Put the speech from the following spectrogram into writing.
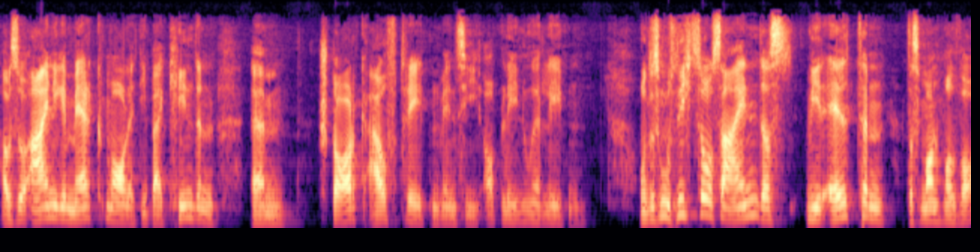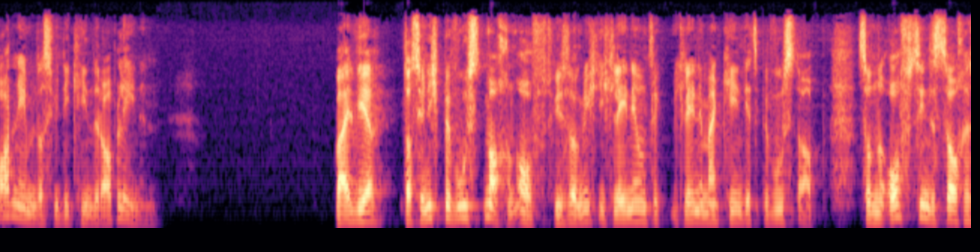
aber so einige Merkmale, die bei Kindern ähm, stark auftreten, wenn sie Ablehnung erleben. Und es muss nicht so sein, dass wir Eltern das manchmal wahrnehmen, dass wir die Kinder ablehnen. Weil wir das ja nicht bewusst machen, oft. Wir sagen nicht, ich lehne, unser, ich lehne mein Kind jetzt bewusst ab. Sondern oft sind es solche,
